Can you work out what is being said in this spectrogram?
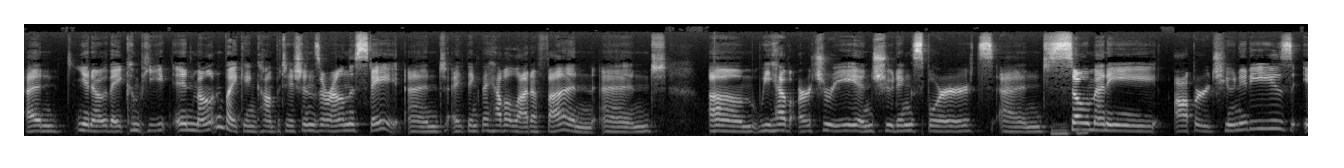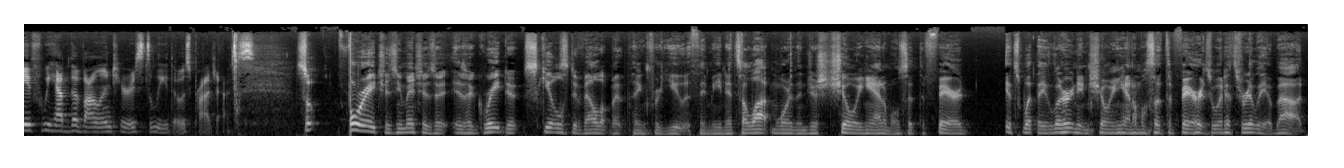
and you know they compete in mountain biking competitions around the state and i think they have a lot of fun and um, we have archery and shooting sports and so many opportunities if we have the volunteers to lead those projects So 4-H, as you mentioned, is a, is a great de- skills development thing for youth. I mean, it's a lot more than just showing animals at the fair. It's what they learn in showing animals at the fair is what it's really about.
